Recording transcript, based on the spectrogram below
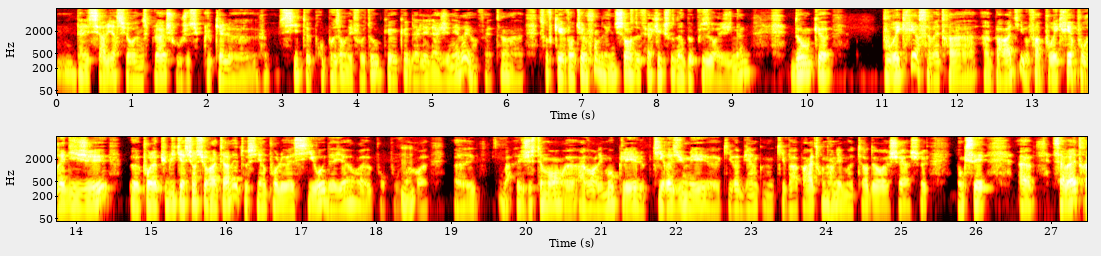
d'aller servir sur Unsplash ou je sais plus quel euh, site proposant des photos que, d'aller la générer en fait. Hein. Sauf qu'éventuellement, on a une chance de faire quelque chose d'un peu plus original. Donc, euh, pour écrire, ça va être un, un, paradis. Enfin, pour écrire, pour rédiger, pour la publication sur Internet aussi, hein, pour le SEO d'ailleurs, pour pouvoir mmh bah, justement avoir les mots clés, le petit résumé qui va bien, qui va apparaître dans les moteurs de recherche donc c'est, euh, ça va être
